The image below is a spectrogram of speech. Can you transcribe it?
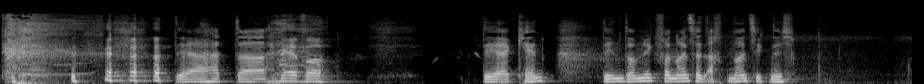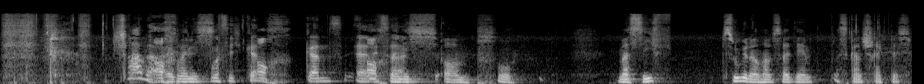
der hat da, Never. der kennt den Dominik von 1998 nicht. Schade, Auch wenn ich- muss ich ganz, auch- ganz ehrlich Auch wenn sagen. ich oh, puh, massiv zugenommen habe seitdem. Das ist ganz schrecklich.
